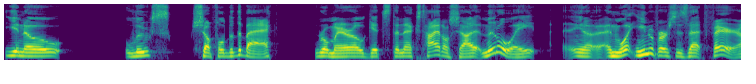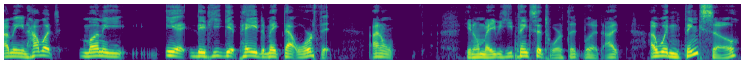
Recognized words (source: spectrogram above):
you know, Luke's shuffled to the back. Romero gets the next title shot at middleweight. You know, and what universe is that fair? I mean, how much money did he get paid to make that worth it? I don't, you know, maybe he thinks it's worth it, but I, I wouldn't think so.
